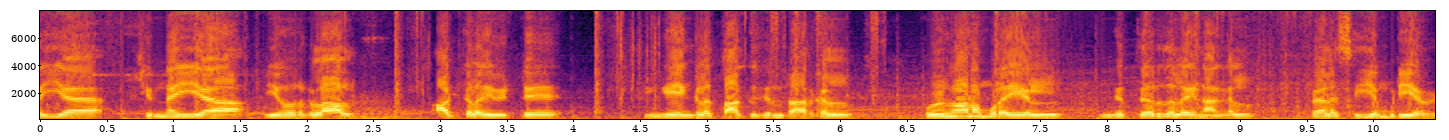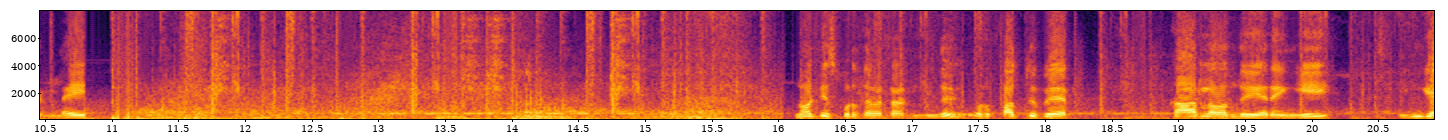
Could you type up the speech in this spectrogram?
ஐயா சின்னையா இவர்களால் ஆட்களை விட்டு இங்கே எங்களை தாக்குகின்றார்கள். ஒழுங்கான முறையில் இங்கு தேர்தலை நாங்கள் வேலை செய்ய முடியவில்லை. நோட்டீஸ் கொடுத்தவற்றிலிருந்து ஒரு பத்து பேர் கார்ல வந்து இறங்கி இங்கே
